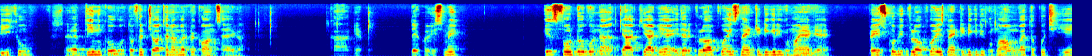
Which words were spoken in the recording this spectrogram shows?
बी को तीन को तो फिर चौथा नंबर पे कौन सा आएगा? कहाँ गया? देखो, इसमें इस फ़ोटो को ना क्या किया गया इधर क्लॉकवाइज 90 डिग्री घुमाया गया है। मैं इसको भी क्लॉकवाइज 90 डिग्री घुमाऊँगा तो कुछ ये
